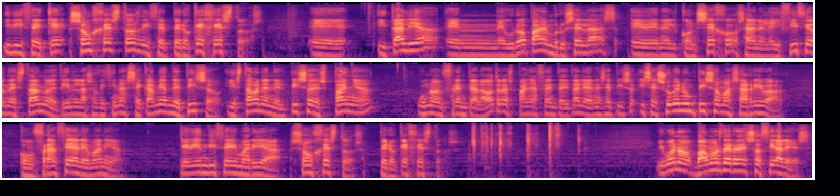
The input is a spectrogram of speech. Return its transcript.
Y dice que son gestos, dice, pero ¿qué gestos? Eh, Italia, en Europa, en Bruselas, eh, en el consejo, o sea, en el edificio donde están, donde tienen las oficinas, se cambian de piso. Y estaban en el piso de España, uno enfrente a la otra, España frente a Italia, en ese piso, y se suben un piso más arriba, con Francia y Alemania. Qué bien dice ahí María, son gestos, pero ¿qué gestos? Y bueno, vamos de redes sociales.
